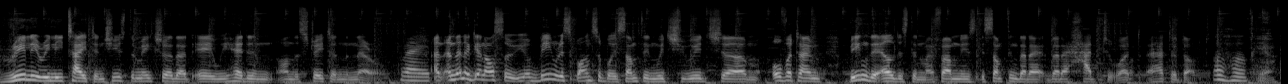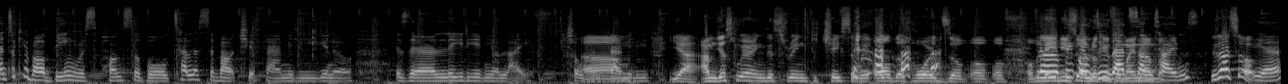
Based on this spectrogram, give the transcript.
really, really tight, and she used to make sure that, hey, we head in on the straight and the narrow. Right. And, and then again, also, you know, being responsible is something which, which um, over time, being the eldest in my family is, is something that I, that I had to, I, I had to adopt. Yeah. And talking about being responsible, tell us about your family. You know, is there a lady in your life, children, Um, family? Yeah, I'm just wearing this ring to chase away all the hordes of, of, of, of No, ladies who are looking for my number. sometimes. Is that so? Yeah.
